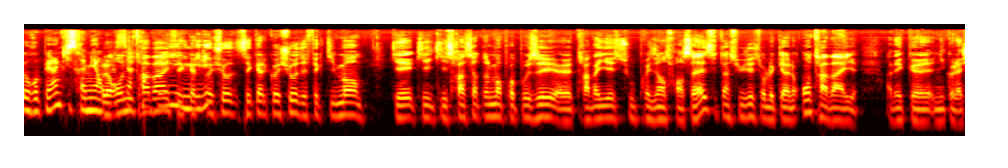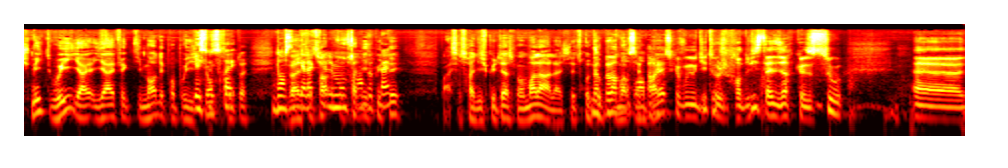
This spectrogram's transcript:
européen qui serait mis en place. Alors on y travaille, c'est quelque chose, c'est quelque chose effectivement qui, qui, sera certainement proposé, euh, travailler sous présidence française. C'est un sujet sur lequel on travaille avec euh, Nicolas Schmitt. Oui, il y, a effectivement des propositions. Et ce serait, dans ce bah, cas-là, quel montant à peu près? Bah, Ça sera discuté à ce moment-là. Là, c'est trop tôt pour en parler. Ce que vous nous dites aujourd'hui, c'est-à-dire que sous euh,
